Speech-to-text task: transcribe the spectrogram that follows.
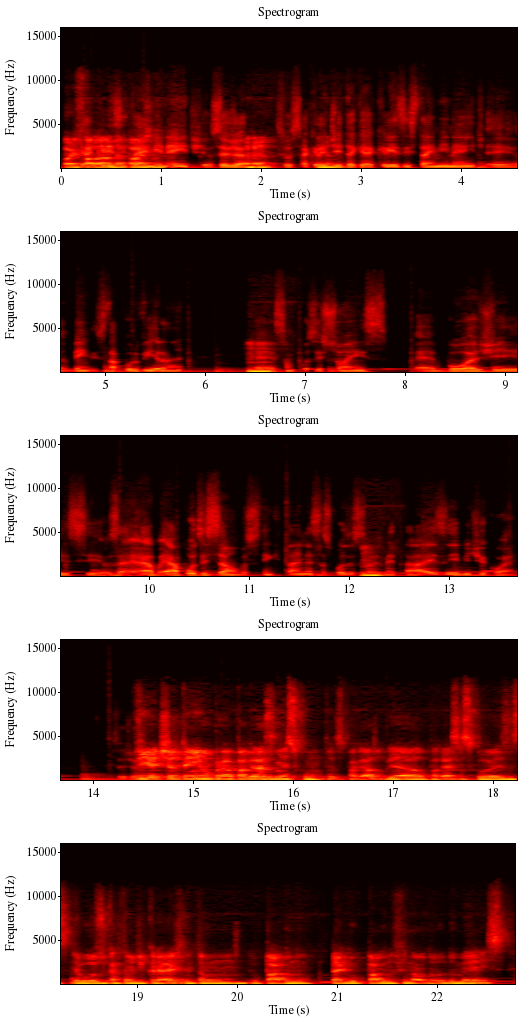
pode que falar. A crise está iminente, ou seja, uhum. se você acredita que a crise está iminente, é, bem, está por vir, né? Uhum. É, são posições é, boas de se, é, a, é a posição. Você tem que estar nessas posições, metais e Bitcoin. Seja... Fiat eu tenho para pagar as minhas contas, pagar aluguel, pagar essas coisas. Eu uso cartão de crédito, então eu pago no, pego pago no final do, do mês.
